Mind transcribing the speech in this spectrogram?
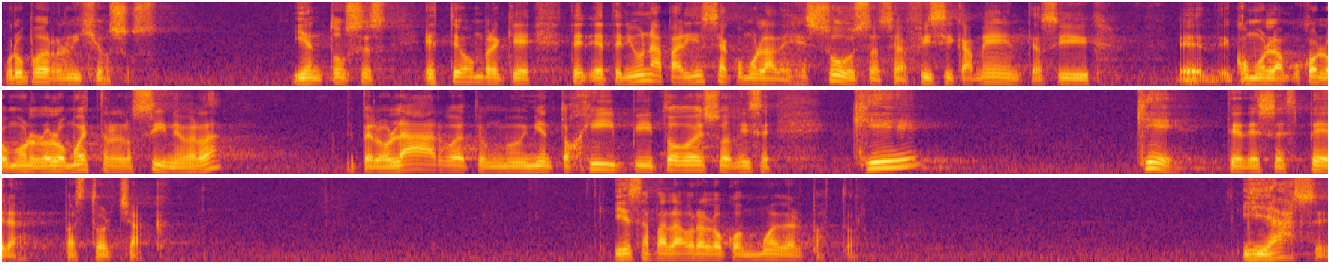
grupo de religiosos. Y entonces este hombre que eh, tenía una apariencia como la de Jesús, o sea, físicamente, así, eh, como, lo, lo muestran en los cines, ¿verdad? De pelo largo, de un movimiento hippie, todo eso. Dice, ¿qué, qué te desespera, Pastor Chuck? Y esa palabra lo conmueve al pastor. Y hace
